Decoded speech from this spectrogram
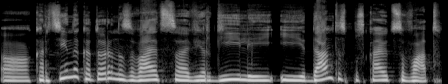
э, картина, которая называется «Вергилий и Данте спускаются в ад».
